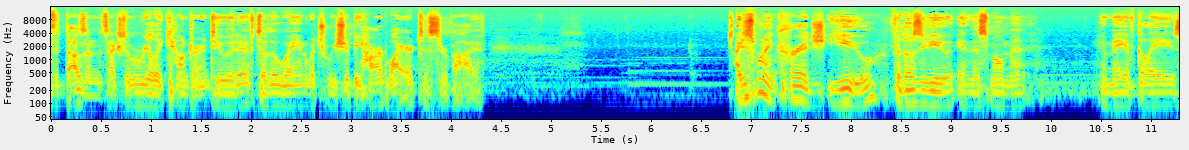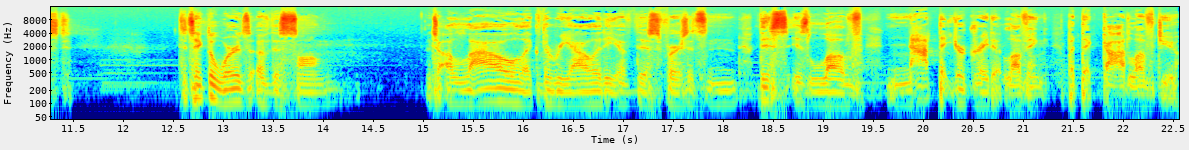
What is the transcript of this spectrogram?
because it doesn't. It's actually really counterintuitive to the way in which we should be hardwired to survive. I just want to encourage you, for those of you in this moment who may have glazed, to take the words of this song and to allow like the reality of this verse. It's this is love, not that you're great at loving, but that God loved you.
